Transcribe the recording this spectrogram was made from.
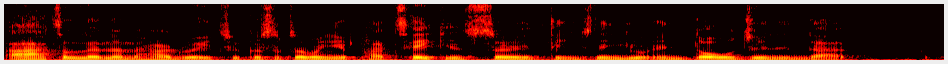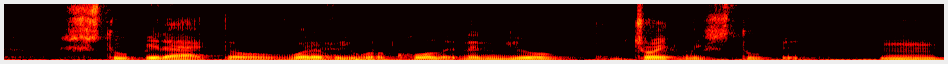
I had to learn on the hard way too, because sometimes when you partake in certain things, then you're indulging in that stupid act or whatever you want to call it. Then you're jointly stupid. Mm.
